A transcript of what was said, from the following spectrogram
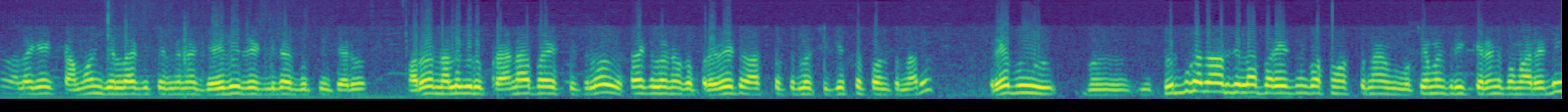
అలాగే ఖమ్మం జిల్లాకు చెందిన జయవీర్ రెడ్డిగా గుర్తించారు. మరో నలుగురు ప్రాణాపాయ స్థితిలో విశాఖలోని ఒక ప్రైవేటు ఆసుపత్రిలో చికిత్స పొందుతున్నారు. రేపు తూర్పుగోదావరి జిల్లా పర్యటన కోసం వస్తున్న ముఖ్యమంత్రి కిరణ్ కుమార్ రెడ్డి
